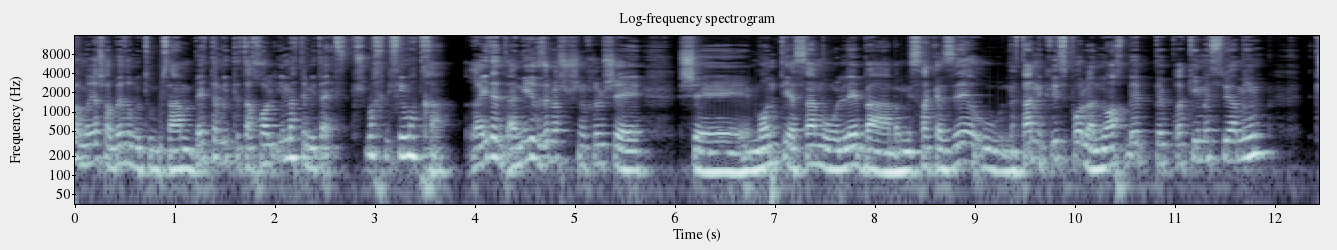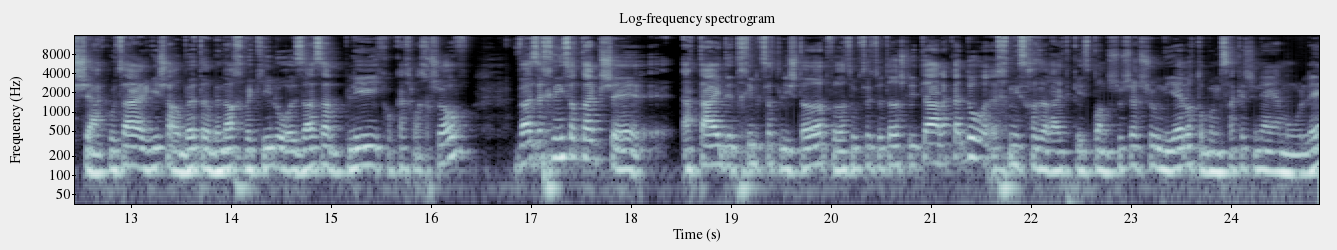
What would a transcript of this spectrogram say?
המגרש הרבה יותר מצומצם, ב' תמיד אתה יכול, אם אתה מתעייף, פשוט מחליפים אותך. ראית, את- אני, זה משהו שאני חושב ש, שמונטי עשה מעולה במשחק הזה, הוא נתן לקריס פול לנוח בפרקים מסוימים, כשהקבוצה הרגישה הרבה יותר בנוח וכאילו זזה בלי כל כך לחשוב, ואז הכניס אותה כשה tide התחיל קצת להשתנות ורצו קצת יותר שליטה על הכדור, הכניס חזרה את קריס פול, אני חושב שאיכשהו ניהל אותו במשחק השני היה מעולה.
